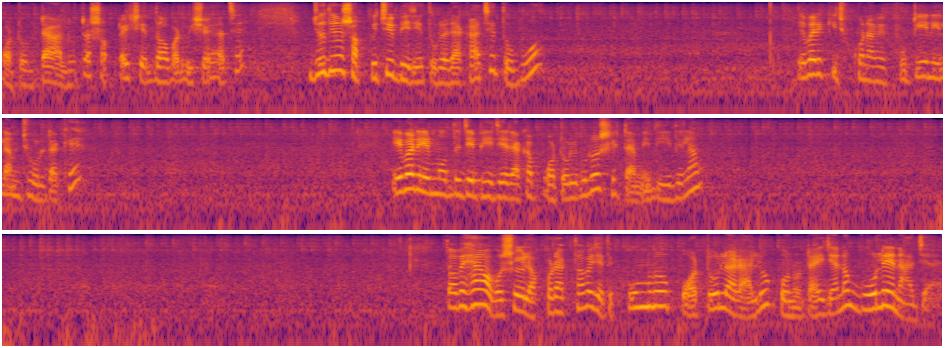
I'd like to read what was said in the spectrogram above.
পটলটা, আলুটা সবটাই সেদ্ধ হবার বিষয় আছে। যদিও সব কিছুই ভেজে তুলে রাখা আছে, তবুও এবারে কিছুক্ষণ আমি ফুটিয়ে নিলাম ঝোলটাকে। এবার এর মধ্যে যে ভেজে রাখা পটলগুলো সেটা আমি দিয়ে দিলাম। তবে হ্যাঁ অবশ্যই লক্ষ্য রাখতে হবে যাতে কুমড়ো, পটল আর আলু কোনোটাই যেন গলে না যায়।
